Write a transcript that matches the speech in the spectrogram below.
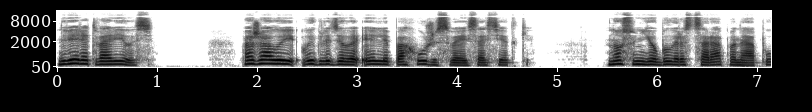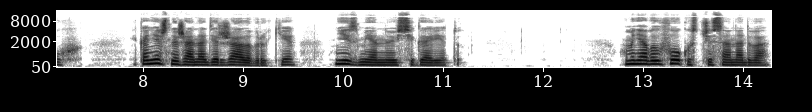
Дверь отворилась. Пожалуй, выглядела Элли похуже своей соседки. Нос у нее был расцарапан и опух, и, конечно же, она держала в руке неизменную сигарету. «У меня был фокус часа на два,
